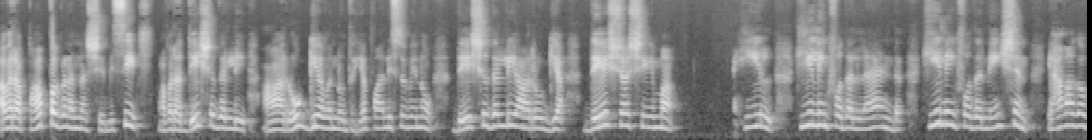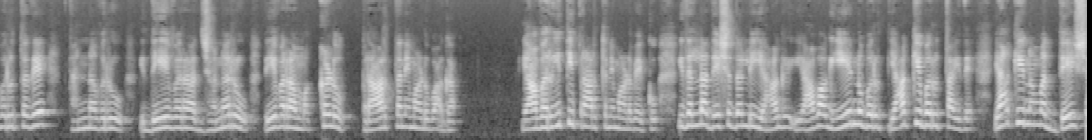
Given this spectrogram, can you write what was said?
ಅವರ ಪಾಪಗಳನ್ನು ಕ್ಷಮಿಸಿ, ಅವರ ದೇಶದಲ್ಲಿ ಆರೋಗ್ಯವನ್ನು ದಯಪಾಲಿಸುವೆನು. ದೇಶದಲ್ಲಿ ಆರೋಗ್ಯ, ದೇಶ ಕ್ಷೇಮ. Heal healing for the land healing for the nation ಯಾವಾಗ ಬರುತ್ತದೆ? ತನ್ನವರು, ದೇವರ ಜನರು, ದೇವರ ಮಕ್ಕಳು ಪ್ರಾರ್ಥನೆ ಮಾಡುವಾಗ. ಯಾವ ರೀತಿ ಪ್ರಾರ್ಥನೆ ಮಾಡಬೇಕು? ಇದೆಲ್ಲ ದೇಶದಲ್ಲಿ ಯಾಗ, ಯಾವಾಗ ಏನು ಬರು, ಯಾಕೆ ಬರುತ್ತಾ ಇದೆ? ಯಾಕೆ ನಮ್ಮ ದೇಶ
